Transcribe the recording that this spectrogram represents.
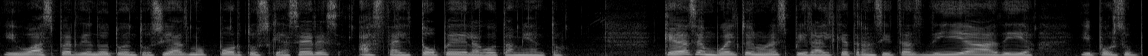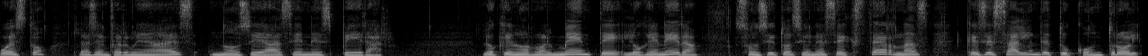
y vas perdiendo tu entusiasmo por tus quehaceres hasta el tope del agotamiento. Quedas envuelto en una espiral que transitas día a día y por supuesto las enfermedades no se hacen esperar. Lo que normalmente lo genera son situaciones externas que se salen de tu control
